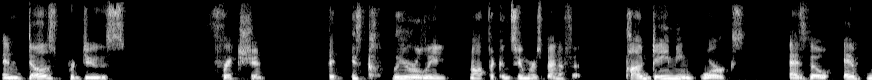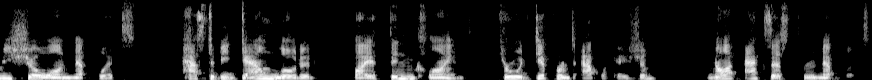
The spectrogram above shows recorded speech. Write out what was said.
and does produce friction that is clearly not the consumer's benefit. Cloud gaming works as though every show on Netflix has to be downloaded by a thin client through a different application, not accessed through Netflix.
